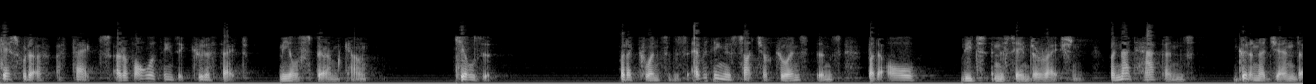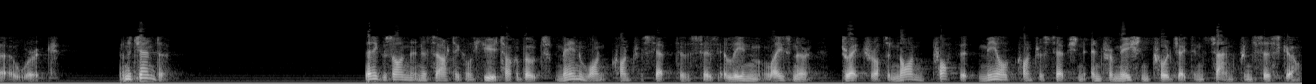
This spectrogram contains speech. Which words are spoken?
guess what it affects? Out of all the things it could affect, male sperm count kills it. What a coincidence. Everything is such a coincidence, but it all leads in the same direction. When that happens, you've got an agenda at work. An agenda. Then it goes on in this article here, you talk about men want contraceptives, says Elaine Lissner, director of the non-profit Male Contraception Information Project in San Francisco.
